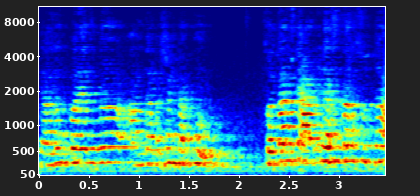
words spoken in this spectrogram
ते अजूनपर्यंत आमदार प्रशांत ठाकूर स्वतः ते आलेले असताना सुद्धा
